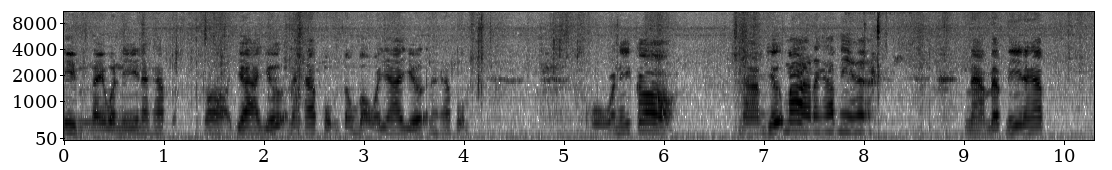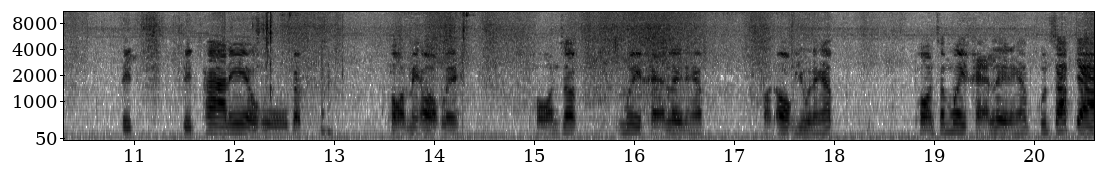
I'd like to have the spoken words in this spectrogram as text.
อิ่มในวันนี้นะครับ ก็หญ้าเยอะนะครับ ผมต้องบอกว่าหญ้าเยอะนะครับ ผมโอ้โหวันนี้ก็หนามเยอะมากนะครับนี่ฮะหนามแบบนี้นะครับ ติด ติดผ้านี่โอ้โหแบบถอนไม่ออกเลย ถอนซะเมื่อยแขนเลยนะครับ ถอนออกอยู่นะครับ ถอนซะเมื่อยแขนเลยนะครับ คุณซับจ๋า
